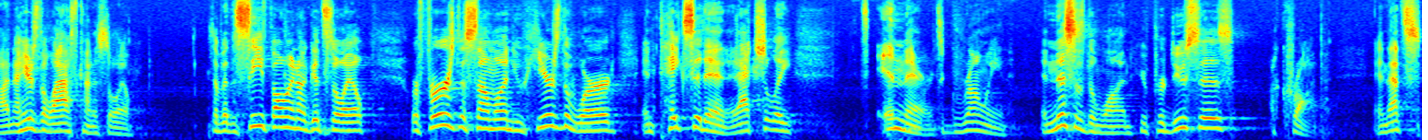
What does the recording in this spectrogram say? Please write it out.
Uh, now, here's the last kind of soil. So, but the seed falling on good soil refers to someone who hears the word and takes it in. It actually, it's in there, it's growing. And this is the one who produces a crop. And that's,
